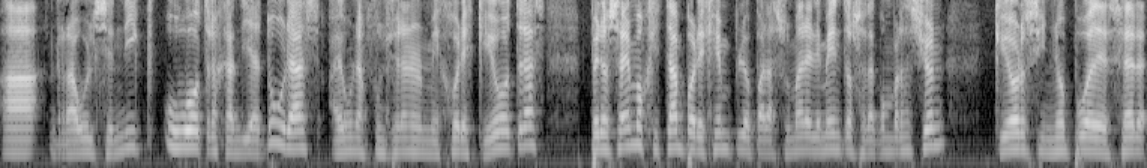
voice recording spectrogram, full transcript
a Raúl Sendic. Hubo otras candidaturas, algunas funcionaron mejores que otras, pero sabemos que están, por ejemplo, para sumar elementos a la conversación, que Orsi no puede ser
